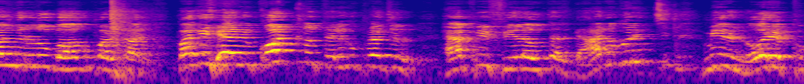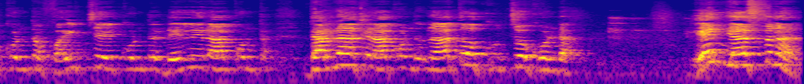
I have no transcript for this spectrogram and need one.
ఆంధ్రులు బాగుపడతారు. పదిహేను కోట్ల తెలుగు ప్రజలు హ్యాపీ ఫీల్ అవుతారు. దాని గురించి మీరు నోరెప్పుకుంటా ఫైట్ చేయకుండా ఢిల్లీ రాకుండా ధర్నాకి రాకుండా నాతో కూర్చోకుండా ఏం చేస్తున్నారు?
